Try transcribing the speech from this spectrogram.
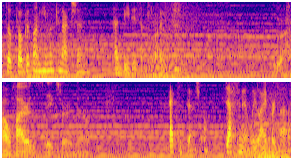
So focus on human connection and be decentralized. How high are the stakes right now? Existential. Definitely life or death.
